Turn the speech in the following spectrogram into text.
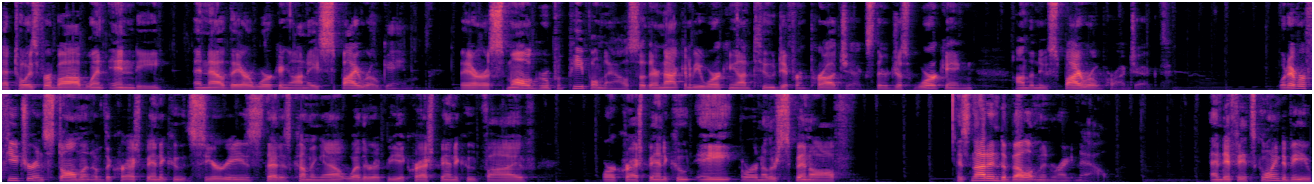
that Toys for Bob went indie, and now they are working on a Spyro game. They are a small group of people now, so they're not going to be working on two different projects. They're just working on the new Spyro project whatever future installment of the Crash Bandicoot series that is coming out, whether it be a Crash Bandicoot 5 or a Crash Bandicoot 8 or another spin off, it's not in development right now. And if it's going to be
